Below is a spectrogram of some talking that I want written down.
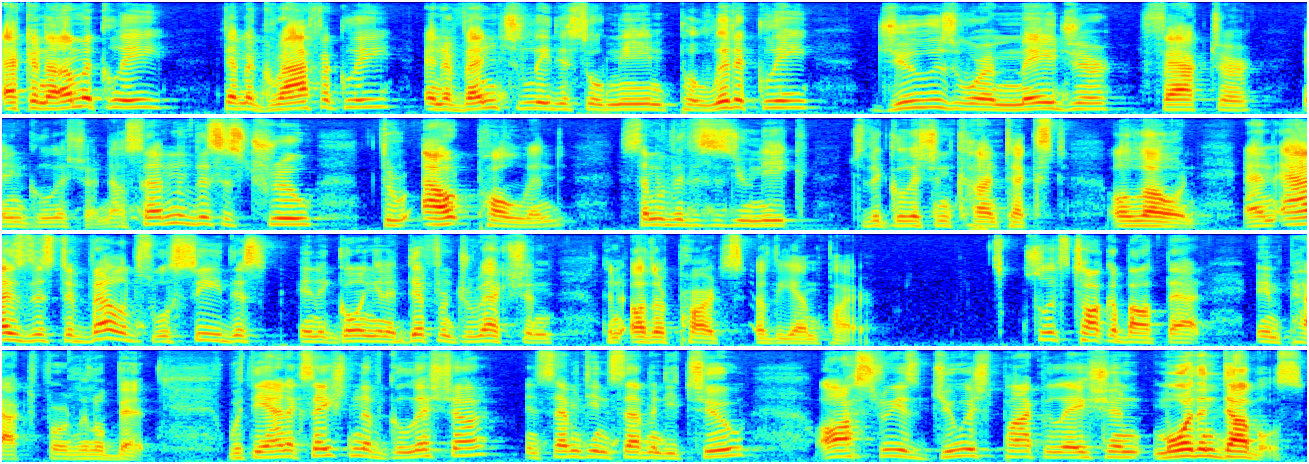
Economically, demographically, and eventually this will mean politically, Jews were a major factor in Galicia. Now, some of this is true throughout Poland. Some of this is unique to the Galician context alone. And as this develops, we'll see this in going in a different direction than other parts of the empire. So let's talk about that impact for a little bit. With the annexation of Galicia in 1772, Austria's Jewish population more than doubles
